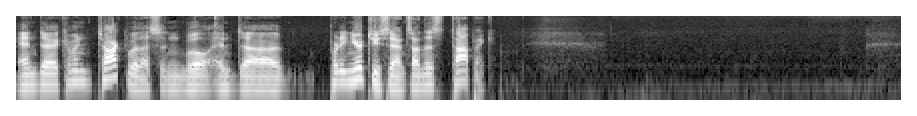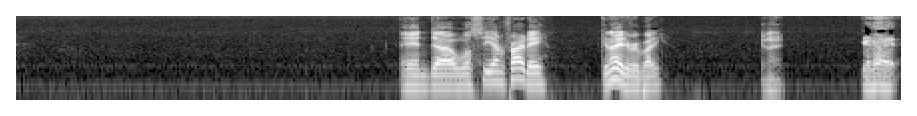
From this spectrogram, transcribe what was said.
and uh, come and talk with us, and we'll and uh, put in your two cents on this topic. And uh, we'll see you on Friday. Good night, everybody. Good night. Good night.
